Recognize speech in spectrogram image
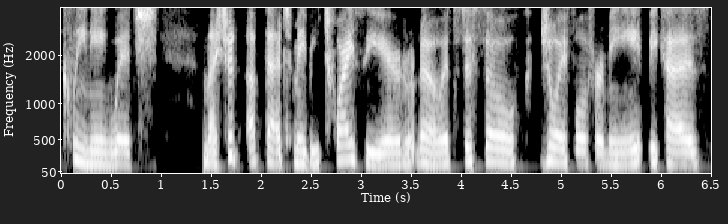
cleaning, which I should up that to maybe twice a year. I don't know. It's just so joyful for me because,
